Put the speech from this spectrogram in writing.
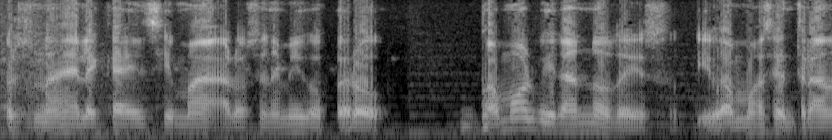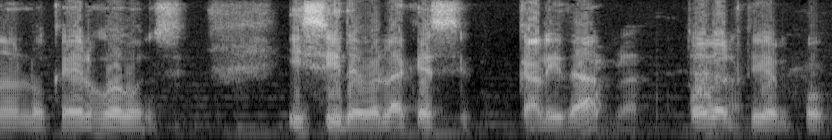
personaje le cae encima a los enemigos, pero vamos olvidando de eso y vamos a centrarnos en lo que es el juego en sí. Y sí, de verdad que sí, calidad todo el tiempo.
